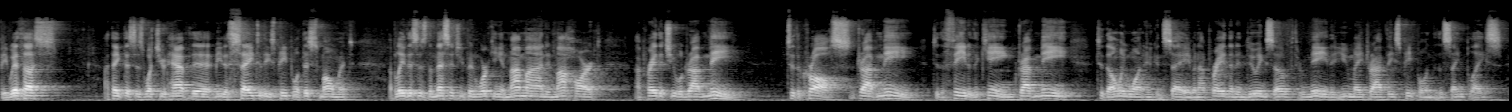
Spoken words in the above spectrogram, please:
be with us. I think this is what you'd have the, me to say to these people at this moment. I believe this is the message you've been working in my mind, in my heart. I pray that you will drive me to the cross, drive me to the feet of the King, drive me to the only one who can save. And I pray that in doing so through me, that you may drive these people into the same place,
